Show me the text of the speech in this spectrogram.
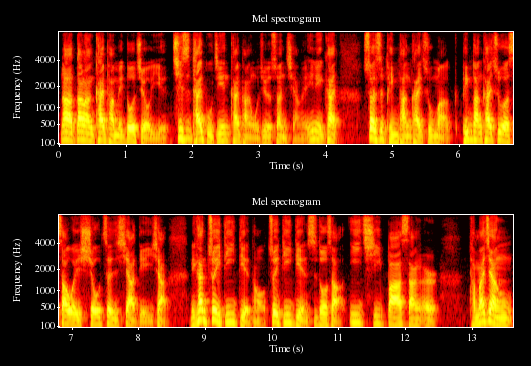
那当然开盘没多久也，其实台股今天开盘我觉得算强因为你看算是平盘开出嘛，平盘开出了稍微修正下跌一下。你看最低点哦，最低点是多少？一七八三二。坦白讲，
